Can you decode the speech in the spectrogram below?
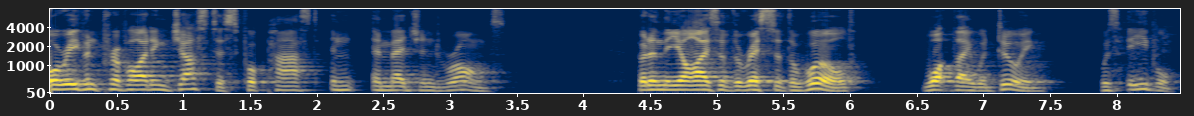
or even providing justice for past imagined wrongs. But in the eyes of the rest of the world, what they were doing was evil.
